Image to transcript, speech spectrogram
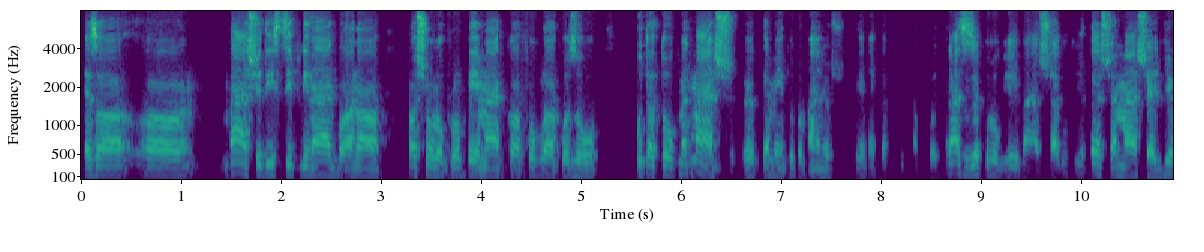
ez a, a más disziplinákban a hasonló problémákkal foglalkozó kutatók, meg más kemény tudományos tényeket tudnak hozni. Ez az ökológiai válságot. Ugye teljesen más egy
